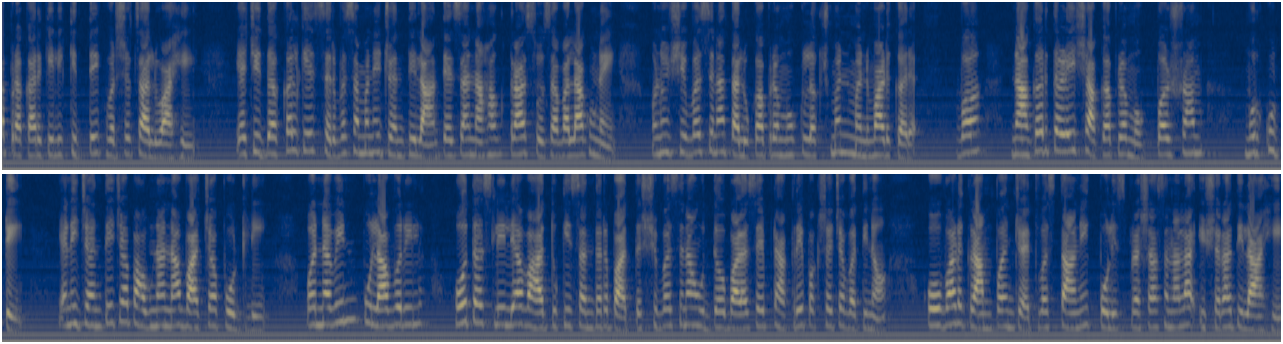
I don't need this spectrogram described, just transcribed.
प्रकार गेली कित्येक वर्ष चालू आहे. याची दखल घेत सर्वसामान्य जनतेला त्याचा नाहक त्रास सोसावा लागू नये म्हणून शिवसेना तालुका प्रमुख लक्ष्मण मनवाडकर व नागरतळे शाखा प्रमुख परशुराम मुरकुटे यांनी जनतेच्या भावनांना वाचा फोडली व नवीन पुलावरील होत असलेल्या वाहतुकी संदर्भात शिवसेना उद्धव बाळासाहेब ठाकरे पक्षाच्या वतीनं कोवाड ग्रामपंचायत व स्थानिक पोलीस प्रशासनाला इशारा दिला आहे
